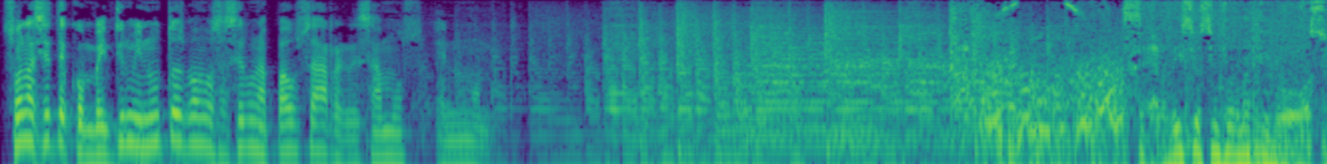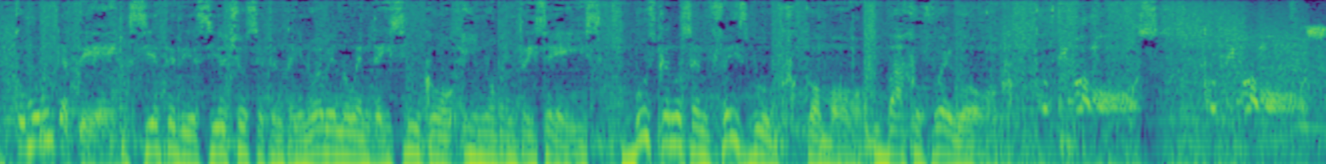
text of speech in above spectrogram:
Son las 7 con 21 minutos, vamos a hacer una pausa, regresamos en un momento. Servicios informativos. Comunícate 718-7995 y 96. Búscanos en Facebook como Bajo Fuego. Continuamos. Continuamos.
